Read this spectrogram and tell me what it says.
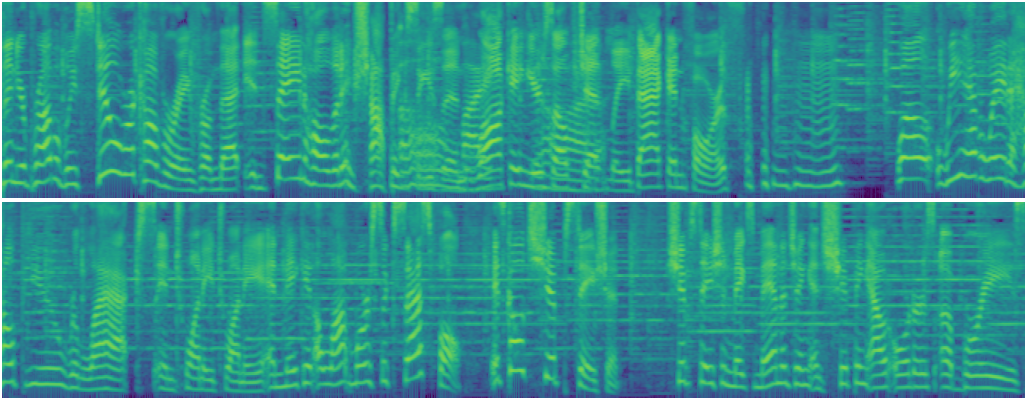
then you're probably still recovering from that insane holiday shopping oh season, my rocking yourself gently back and forth. Mm-hmm. Well, we have a way to help you relax in 2020 and make it a lot more successful. It's called ShipStation. ShipStation makes managing and shipping out orders a breeze.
